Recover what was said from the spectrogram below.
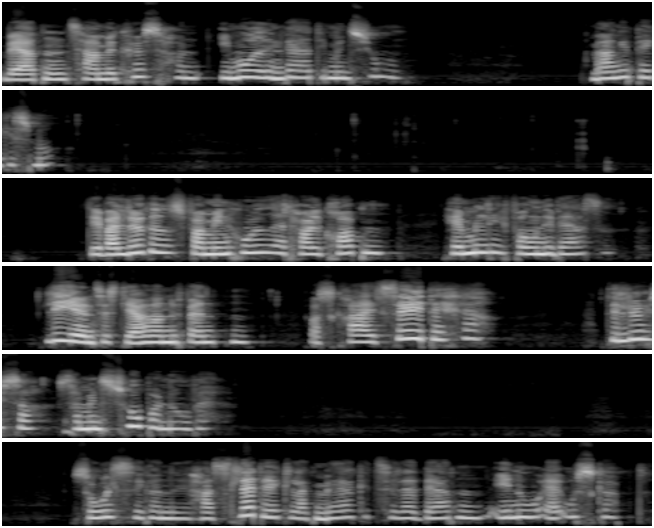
Verden tager med kysshånd imod enhver dimension. Mange begge små. Det var lykkedes for min hud at holde kroppen hemmelig for universet, lige indtil stjernerne fandt den og skreg, se det her, det lyser som en supernova. Solsikkerne har slet ikke lagt mærke til, at verden endnu er uskabt.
